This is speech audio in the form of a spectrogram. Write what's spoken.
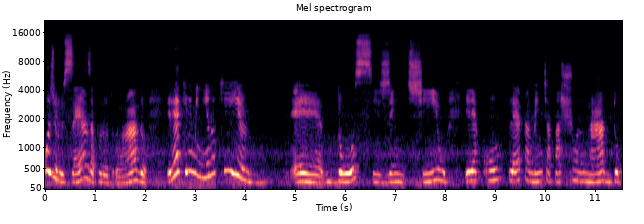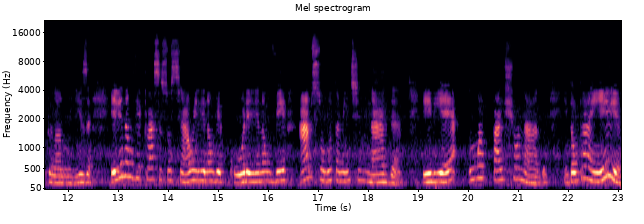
O Júlio César, por outro lado, ele é aquele menino que é doce, gentil, ele é completamente apaixonado pela Luísa. Ele não vê classe social, ele não vê cor, ele não vê absolutamente nada. Ele é um apaixonado. Então, para ele,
